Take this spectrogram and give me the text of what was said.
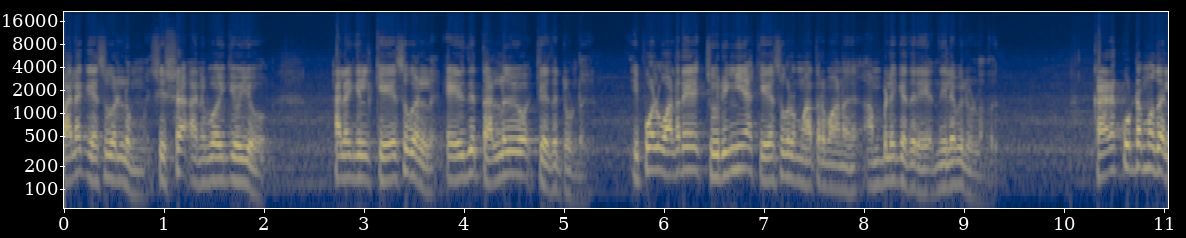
പല കേസുകളിലും ശിക്ഷ അനുഭവിക്കുകയോ അല്ലെങ്കിൽ കേസുകൾ എഴുതി തള്ളുകയോ ചെയ്തിട്ടുണ്ട്. ഇപ്പോൾ വളരെ ചുരുങ്ങിയ കേസുകൾ മാത്രമാണ് അമ്പിളിക്കെതിരെ നിലവിലുള്ളത്. കഴക്കൂട്ടം മുതൽ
